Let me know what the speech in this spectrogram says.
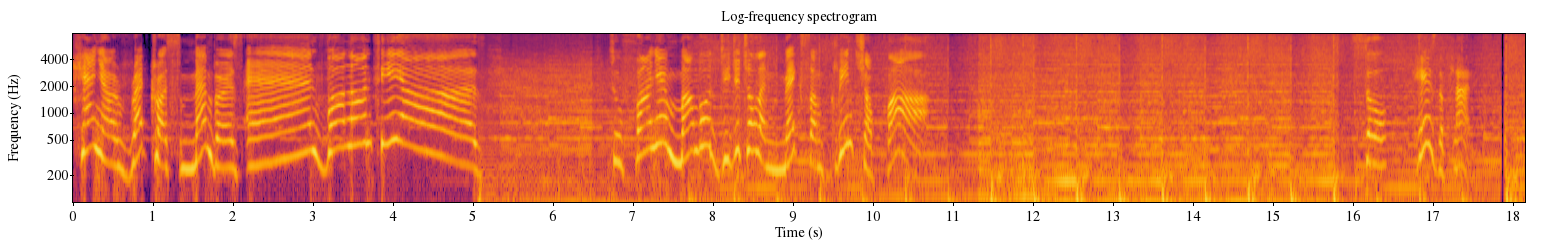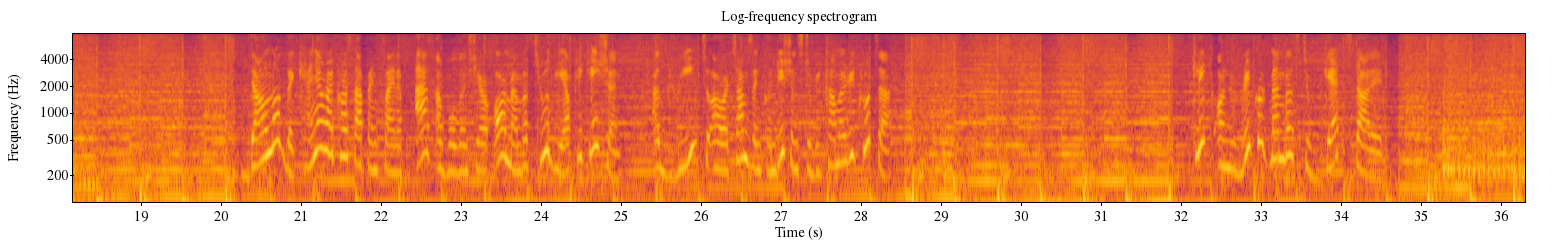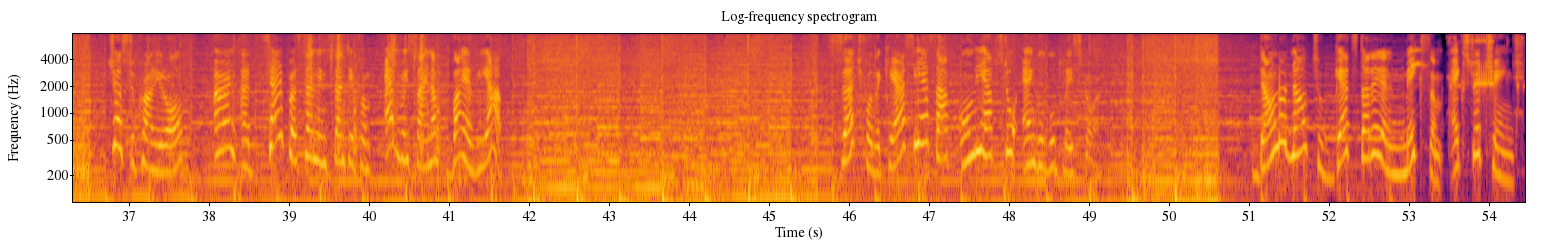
Kenya Red Cross members and volunteers. to Tufanye mambo digital and make some clean chapa. So, here's the plan. Download the Kenya Red Cross app and sign up as a volunteer or member through the application. Agree to our terms and conditions to become a recruiter. Click on Recruit Members to get started. Just to crown it all, earn a 10% incentive from every sign up via the app. Search for the KRCS app on the App Store and Google Play Store. Download now to get started and make some extra change.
